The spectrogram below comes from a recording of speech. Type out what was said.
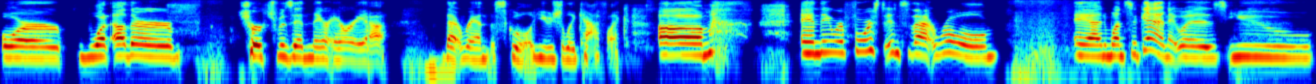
or what other church was in their area that ran the school, usually Catholic. Um, and they were forced into that role. And once again, it was you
